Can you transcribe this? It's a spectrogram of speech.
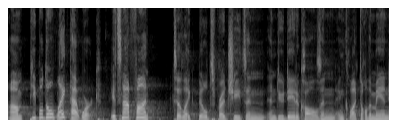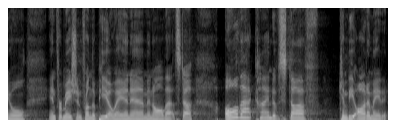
Um, people don't like that work. It's not fun to like build spreadsheets and, and do data calls and, and collect all the manual information from the POA&M and all that stuff. All that kind of stuff can be automated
